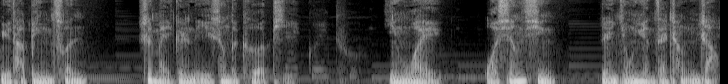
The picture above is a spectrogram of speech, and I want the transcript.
与它并存，是每个人一生的课题。因为我相信，人永远在成长。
